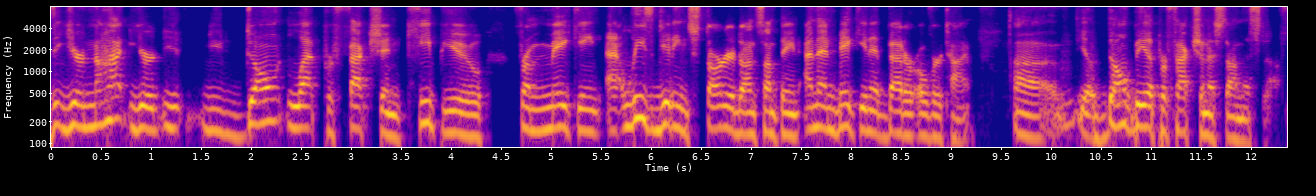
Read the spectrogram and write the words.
you're not you're you, you don't let perfection keep you from making at least getting started on something and then making it better over time. Uh, you know, don't be a perfectionist on this stuff.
